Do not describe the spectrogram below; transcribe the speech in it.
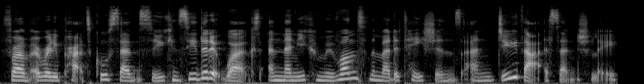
from a really practical sense. So you can see that it works, and then you can move on to the meditations and do that essentially.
